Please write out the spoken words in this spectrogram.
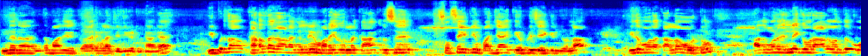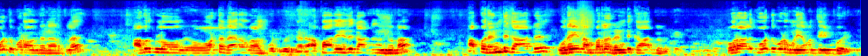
இந்த ந- இந்த மாதிரி காரியங்களாக செஞ்சுக்கிட்டு இருக்காங்க. இப்படி தான் கடந்த காலங்கள்லையும் மறையூரில் காங்கிரஸ் சொசைட்டியும் பஞ்சாயத்து எப்படி ஜெயிக்குன்னு சொன்னால் இது போல் கள்ள ஓட்டும். அதுபோல் இன்றைக்கி ஒரு ஆள் வந்து ஓட்டு போட வந்த நேரத்தில் அவருக்குள்ள ஓட்டை வேற ஒரு ஆள் போட்டு போயிருக்காரு. அப்போ அது எது காட்டுன்னு சொன்னால் அப்போ ரெண்டு கார்டு ஒரே நம்பரில் ரெண்டு கார்டு இருக்குது ஒரு ஆளுக்கு ஓட்டு போட முடியாமல் திருப்பி போயிருக்கு.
